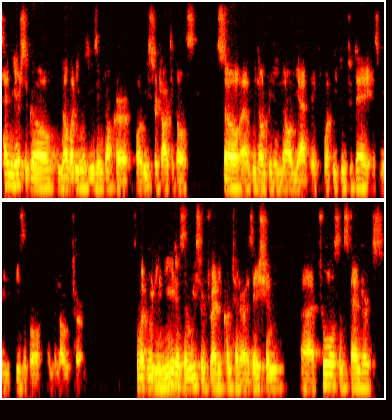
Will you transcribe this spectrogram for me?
10 years ago, nobody was using Docker for research articles. So uh, we don't really know yet if what we do today is really feasible in the long term. So what we really need is a research-ready containerization uh, tools and standards,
